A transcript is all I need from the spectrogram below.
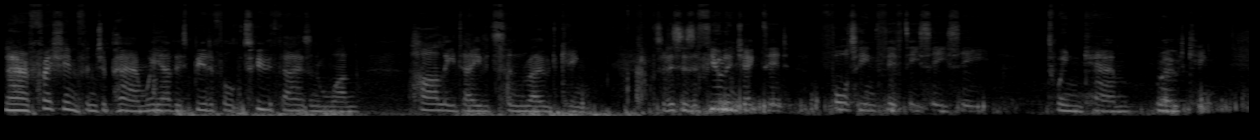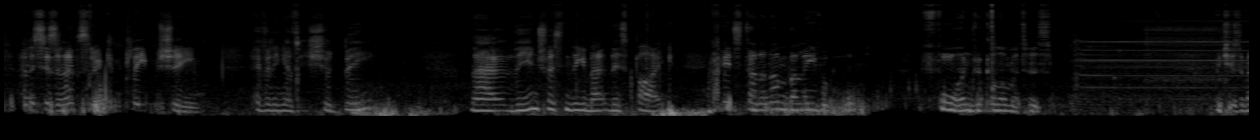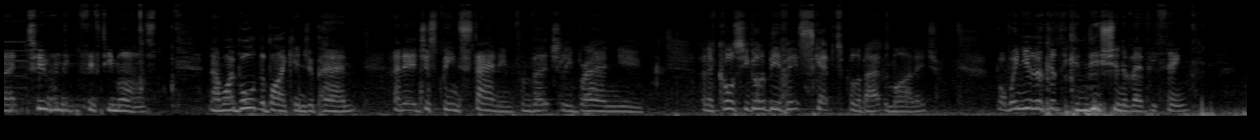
Now, fresh in from Japan, we have this beautiful 2001 Harley Davidson Road King. So this is a fuel injected 1450cc twin cam Road King. And this is an absolute complete machine. Everything as it should be. Now, the interesting thing about this bike, it's done an unbelievable 400 kilometers, which is about 250 miles. Now, I bought the bike in Japan and it had just been standing from virtually brand new. And of course, you've got to be a bit skeptical about the mileage. But when you look at the condition of everything,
